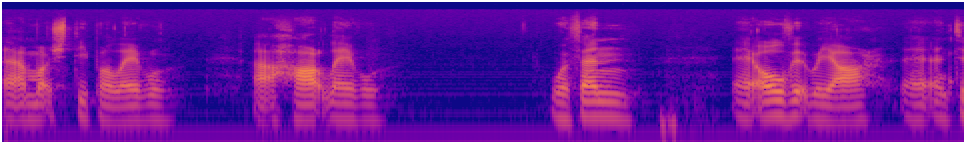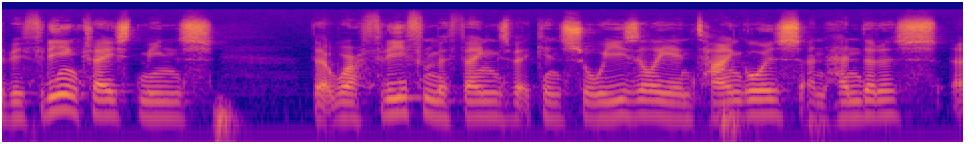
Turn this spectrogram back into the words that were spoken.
at a much deeper level, at a heart level, within uh, all that we are. Uh, and to be free in Christ means that we're free from the things that can so easily entangle us and hinder us uh,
